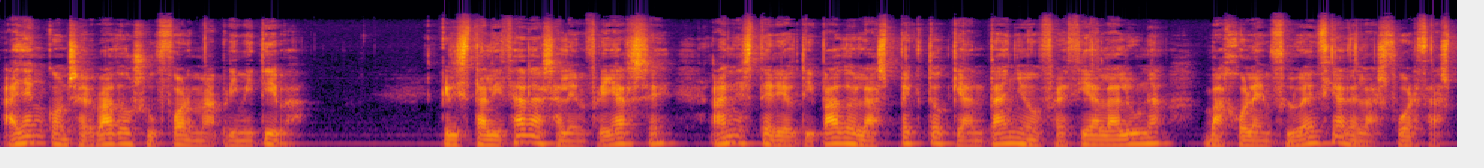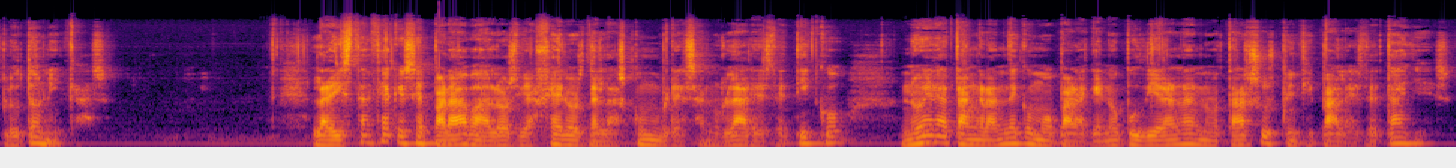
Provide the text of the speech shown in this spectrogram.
hayan conservado su forma primitiva. Cristalizadas al enfriarse, han estereotipado el aspecto que antaño ofrecía la Luna bajo la influencia de las fuerzas plutónicas. La distancia que separaba a los viajeros de las cumbres anulares de Tico no era tan grande como para que no pudieran anotar sus principales detalles.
